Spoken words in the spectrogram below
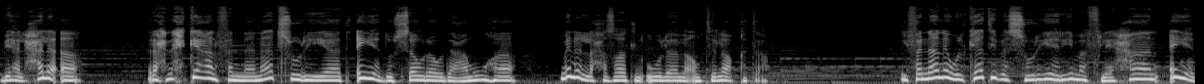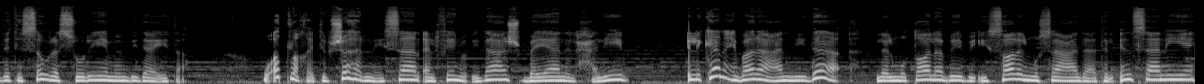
بهالحلقة رح نحكي عن فنانات سوريات أيدوا الثورة ودعموها من اللحظات الأولى لانطلاقتها. الفنانة والكاتبة السورية ريما فليحان أيدت الثورة السورية من بدايتها وأطلقت بشهر نيسان 2011 بيان الحليب اللي كان عبارة عن نداء للمطالبة بإيصال المساعدات الإنسانية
